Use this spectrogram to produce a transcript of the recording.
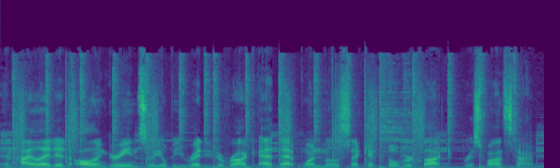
and highlighted all in green so you'll be ready to rock at that one millisecond overclocked response time.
